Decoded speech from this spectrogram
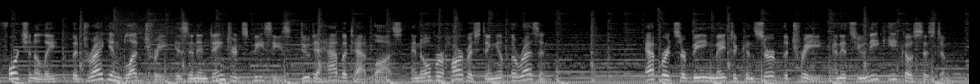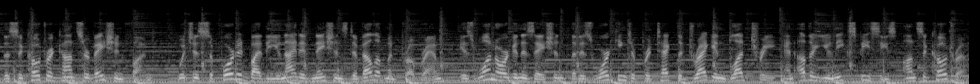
Fortunately, the dragon blood tree is an endangered species due to habitat loss and over-harvesting of the resin. Efforts are being made to conserve the tree and its unique ecosystem. The Socotra Conservation Fund, which is supported by the United Nations Development Program, is one organization that is working to protect the dragon blood tree and other unique species on Socotra.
